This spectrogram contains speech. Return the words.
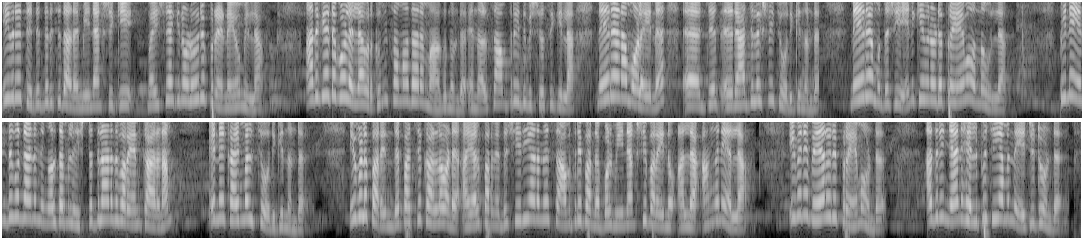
ഇവരെ തെറ്റിദ്ധരിച്ചതാണ് മീനാക്ഷിക്ക് വൈശാഖിനോട് ഒരു പ്രണയവുമില്ല. അത് കേട്ടപ്പോൾ എല്ലാവർക്കും സമാധാനമാകുന്നുണ്ട്. എന്നാൽ സാവിത്രി ഇത് വിശ്വസിക്കില്ല. നേരാണ് മോളെ എന്ന് ഏ, ജ- രാജലക്ഷ്മി ചോദിക്കുന്നുണ്ട്. നേരെ മുത്തശ്ശി എനിക്ക് ഇവനോട് പ്രേമമൊന്നുമില്ല. പിന്നെ എന്തുകൊണ്ടാണ് നിങ്ങൾ തമ്മിൽ ഇഷ്ടത്തിലാണെന്ന് പറയാൻ കാരണം? എന്നെ കൈമൾ ചോദിക്കുന്നുണ്ട്. ഇവൾ പറയുന്നത് പച്ചക്കള്ളമാണ്. അയാൾ പറഞ്ഞത് ശരിയാണെന്ന് സാവിത്രി പറഞ്ഞപ്പോൾ മീനാക്ഷി പറയുന്നു അല്ല അങ്ങനെയല്ല. ഇവന് വേറൊരു പ്രേമമുണ്ട്. അതിന് ഞാൻ ഹെൽപ്പ് ചെയ്യാമെന്ന് ഏറ്റിട്ടുമുണ്ട്.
